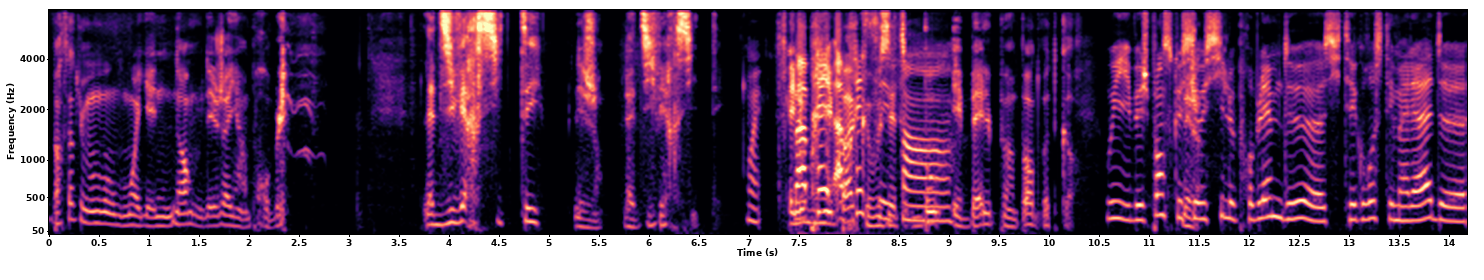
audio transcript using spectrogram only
à partir du moment où moi il y a une norme, déjà il y a un problème. La diversité, les gens, la diversité. Ouais. Et Bah n'oubliez pas après, que vous êtes beau et belle, peu importe votre corps. Oui, mais je pense que c'est aussi le problème de euh, si t'es grosse, t'es malade, euh,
